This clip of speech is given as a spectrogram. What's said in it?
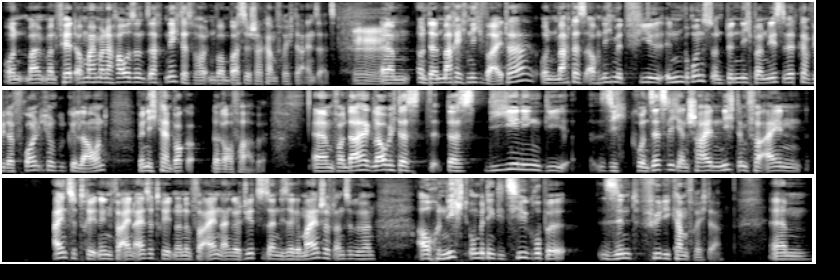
und man, man fährt auch manchmal nach Hause und sagt nicht, das war heute ein bombastischer Kampfrichtereinsatz. Ähm, und dann mache ich nicht weiter und mache das auch nicht mit viel Inbrunst und bin nicht beim nächsten Wettkampf wieder freundlich und gut gelaunt, wenn ich keinen Bock darauf habe. Ähm, von daher glaube ich, dass, dass diejenigen, die sich grundsätzlich entscheiden, nicht im Verein einzutreten, in den Verein einzutreten und im Verein engagiert zu sein, dieser Gemeinschaft anzugehören, auch nicht unbedingt die Zielgruppe sind für die Kampfrichter. Ähm,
